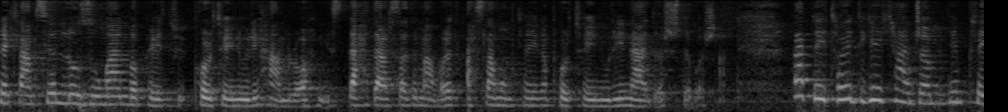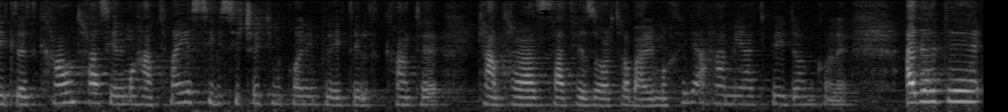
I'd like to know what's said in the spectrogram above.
پره‌اکلامپسی لزوما با پروتئینوری همراه نیست. 10 درصد موارد اصلا ممکنه اینا پروتئینوری نداشته باشن. lab data های دیگه ای که انجام میدیم platelet count هست یعنی ما حتما یه CBC چک می‌کنیم platelet count کمتر از 100 هزار تا برای ما خیلی اهمیت پیدا می‌کنه. عدد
